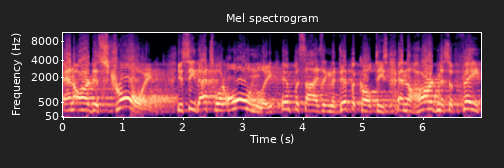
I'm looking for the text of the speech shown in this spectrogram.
and are destroyed. You see, that's what only emphasizing the difficulties and the hardness of faith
